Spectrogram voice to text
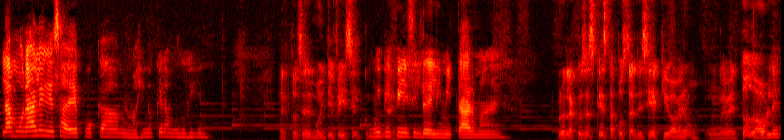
La moral en esa época, me imagino que era muy, Entonces es muy difícil. como muy difícil de delimitar, mae. Pero la cosa es que esta postal decía que iba a haber un, un evento doble.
